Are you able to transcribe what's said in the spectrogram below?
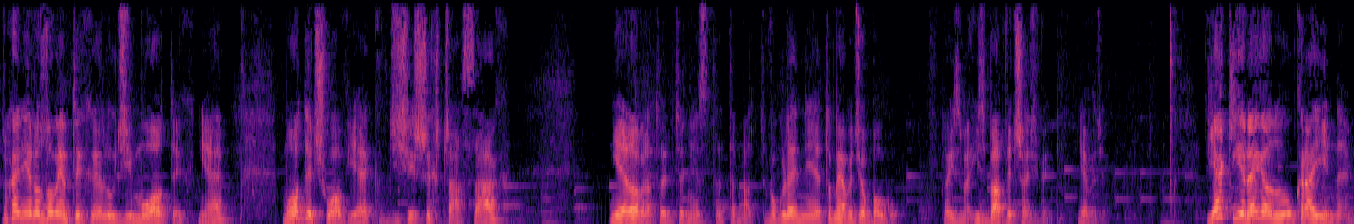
Trochę nie rozumiem tych ludzi młodych, nie? Młody człowiek w dzisiejszych czasach. Nie, dobra, to, to nie jest ten temat. W ogóle nie, to miało być o Bogu. To izba, izba wytrzeźwień. Nie będzie. W jaki rejon Ukrainy?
